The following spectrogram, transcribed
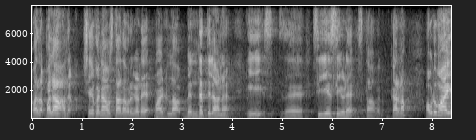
പല പല അത് ഷെയ്ഖുന ഉസ്താദ് അവരുടെ ആയിട്ടുള്ള ബന്ധത്തിലാണ് ഈ സി എസ് സിയുടെ സ്ഥാപനം. കാരണം അവിടുമായി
